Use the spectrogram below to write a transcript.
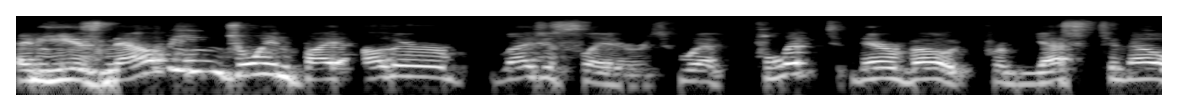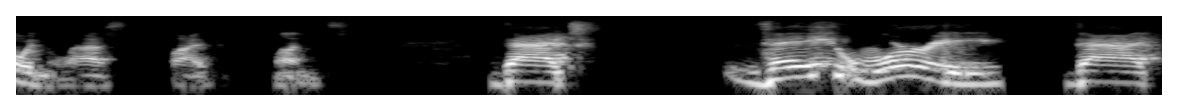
and he is now being joined by other legislators who have flipped their vote from yes to no in the last five months, that they worry that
